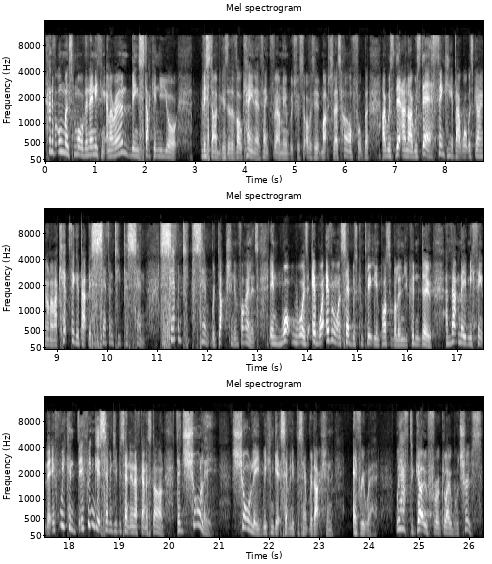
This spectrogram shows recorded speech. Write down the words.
kind of almost more than anything. And I remember being stuck in New York this time because of the volcano, I mean, which was obviously much less harmful. But I was there, and I was there thinking about what was going on, and I kept thinking about this 70%, 70% reduction in violence in what was what everyone said was completely impossible and you couldn't do. And that made me think that if we can, if we can get 70% in Afghanistan, then surely Surely we can get 70% reduction everywhere. We have to go for a global truce.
